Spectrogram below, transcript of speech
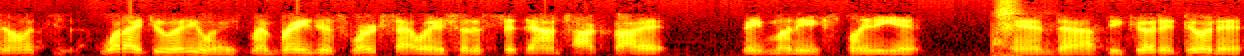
You know, it's what I do anyways. My brain just works that way. So to sit down, talk about it, make money explaining it, and uh, be good at doing it,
